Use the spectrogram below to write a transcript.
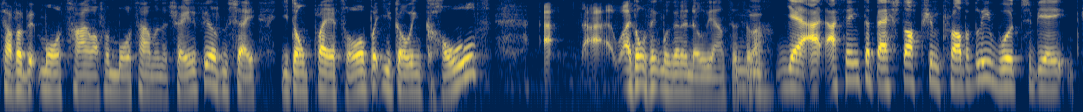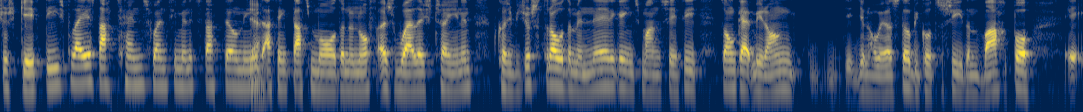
to have a bit more time off and more time on the training field and say, you don't play at all, but you're going cold? I, I, I don't think we're going to know the answer to mm, that. Yeah, I, I think the best option probably would to be a, just give these players that 10, 20 minutes that they'll need. Yeah. I think that's more than enough as well as training because if you just throw them in there against Man City, don't get me wrong, you know, it'll still be good to see them back, but it,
